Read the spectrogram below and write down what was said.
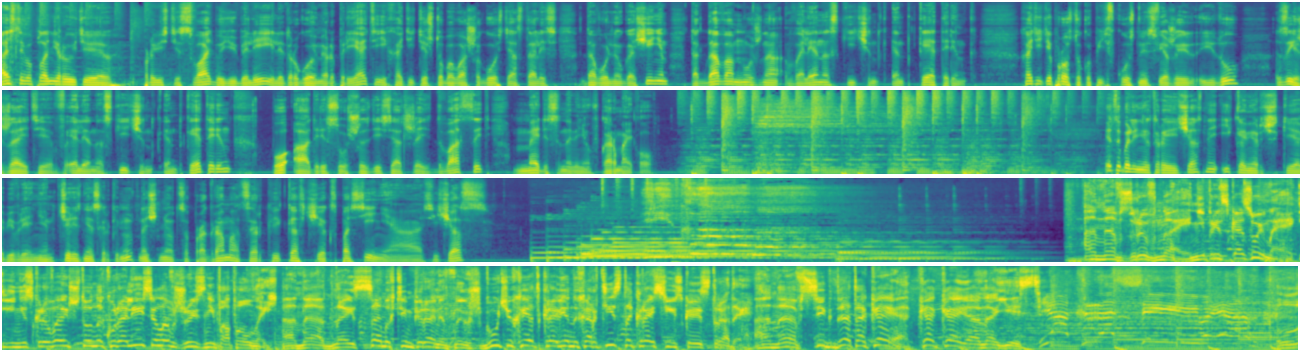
А если вы планируете провести свадьбу, юбилей или другое мероприятие и хотите, чтобы ваши гости остались довольны угощением, тогда вам нужно Valena's Kitchen and Catering. Хотите просто купить вкусную свежую еду, заезжайте в Elena's Kitchen and Catering по адресу 6620 Мэдисон Авеню в Кармайкл. Это были некоторые частные и коммерческие объявления. Через несколько минут начнется программа о церкви Ковчег Спасения. А сейчас... Она взрывная, непредсказуемая и не скрывает, что накуролесила в жизни по полной. Она одна из самых темпераментных, жгучих и откровенных артисток российской эстрады. Она всегда такая, какая она есть. Я красивая,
